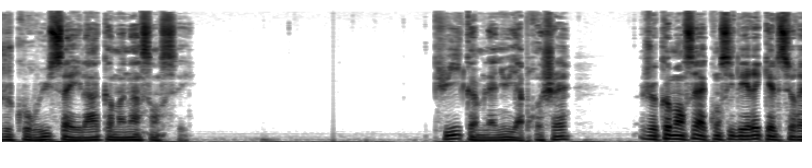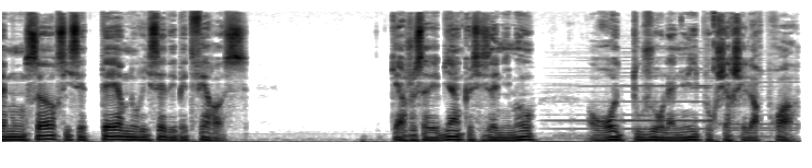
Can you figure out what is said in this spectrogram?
je courus çà et là comme un insensé. Puis, comme la nuit approchait, je commençai à considérer quel serait mon sort si cette terre nourrissait des bêtes féroces. Car je savais bien que ces animaux, rôdent toujours la nuit pour chercher leur proie.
